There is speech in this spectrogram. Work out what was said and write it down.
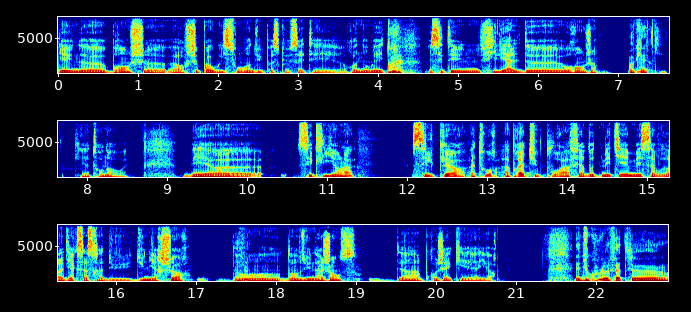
Il y a une euh, branche, euh, alors je sais pas où ils sont rendus parce que ça a été renommé et tout, mais c'était une filiale de Orange. Ok. Qui, est à Tournord, ouais. Mais ces clients-là, c'est le cœur à Tours. Après, tu pourras faire d'autres métiers, mais ça voudra dire que ça sera du, du nearshore dans, mhm. dans une agence d'un projet qui est ailleurs. Et du coup, le fait que,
